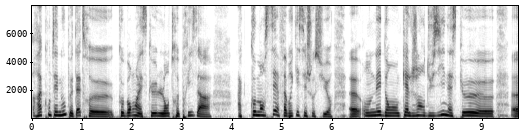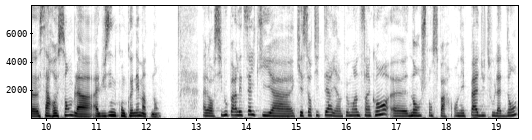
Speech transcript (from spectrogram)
racontez-nous peut-être euh, comment est-ce que l'entreprise a, commencé à fabriquer ses chaussures. on est dans quel genre d'usine? Est-ce que ça ressemble à l'usine qu'on connaît maintenant? Alors, si vous parlez de celle qui, a, qui est sortie de terre il y a un peu moins de 5 ans, euh, non, je pense pas. On n'est pas du tout là-dedans.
